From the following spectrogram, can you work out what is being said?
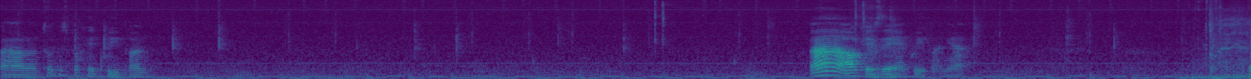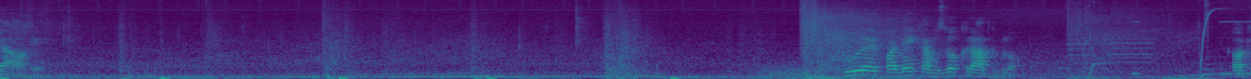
Um, to pa sploh equipan. Ah, ok, zdaj je equipan, ja. Ja, ok. Tule je pa nekam zelo kratko bilo. Ok,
